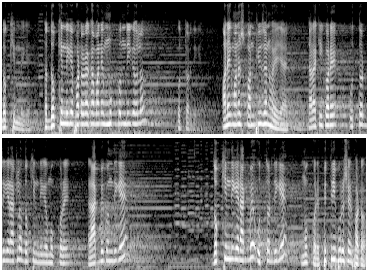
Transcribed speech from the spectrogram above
দক্ষিণ দিকে। তা দক্ষিণ দিকে ফটো রাখা মানে মুখ কোন দিকে হলো? উত্তর দিকে। অনেক মানুষ কনফিউশন হয়ে যায়। তারা কি করে? উত্তর দিকে রাখল, দক্ষিণ দিকে মুখ করে। রাখবে কোন দিকে? দক্ষিণ দিকে রাখবে, উত্তর দিকে মুখ করে। পিতৃপুরুষের ফটো।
